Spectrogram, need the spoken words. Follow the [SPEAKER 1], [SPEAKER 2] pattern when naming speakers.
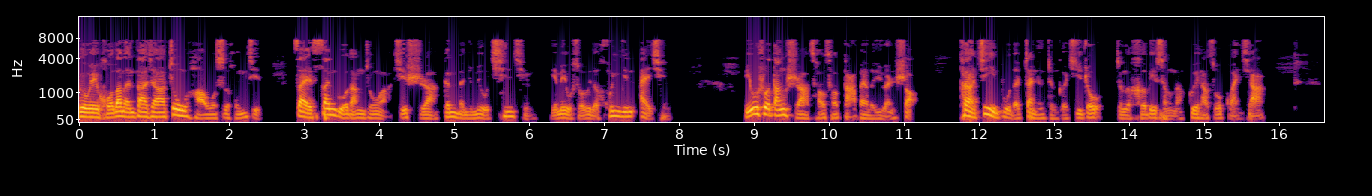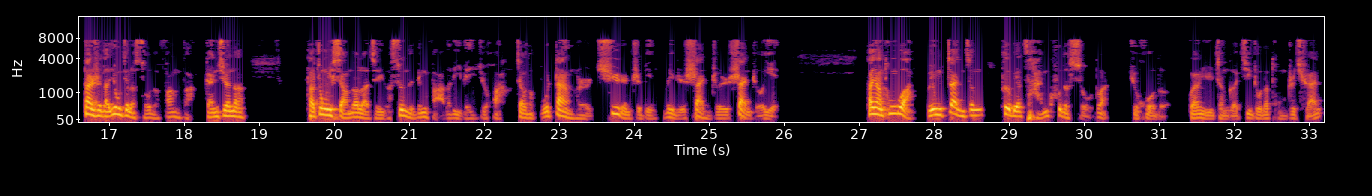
[SPEAKER 1] 各位伙伴们，大家中午好，我是洪锦。在三国当中啊，其实啊根本就没有亲情，也没有所谓的婚姻爱情。比如说当时啊，曹操打败了袁绍，他想进一步的占领整个冀州，整个河北省呢归他所管辖。但是呢，用尽了所有的方法，感觉呢，他终于想到了这个《孙子兵法》的里边一句话，叫做“不战而屈人之兵，谓之善者善者也”。他想通过啊，不用战争特别残酷的手段去获得关于整个冀州的统治权。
